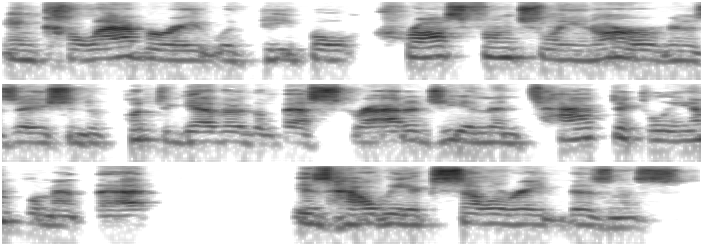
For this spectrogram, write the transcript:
and collaborate with people cross functionally in our organization to put together the best strategy and then tactically implement that is how we accelerate business.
